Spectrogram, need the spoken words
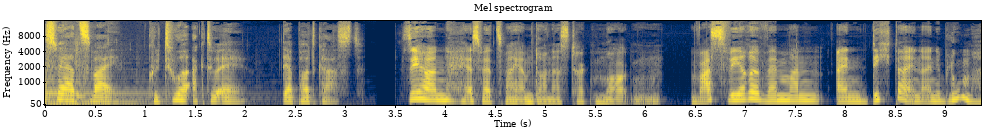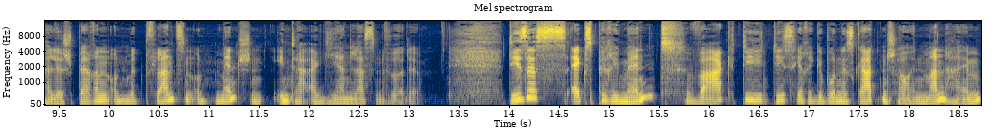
SWR 2, Kultur aktuell, der Podcast. Sie hören SWR 2 am Donnerstagmorgen. Was wäre, wenn man einen Dichter in eine Blumenhalle sperren und mit Pflanzen und Menschen interagieren lassen würde? Dieses Experiment wagt die diesjährige Bundesgartenschau in Mannheim.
